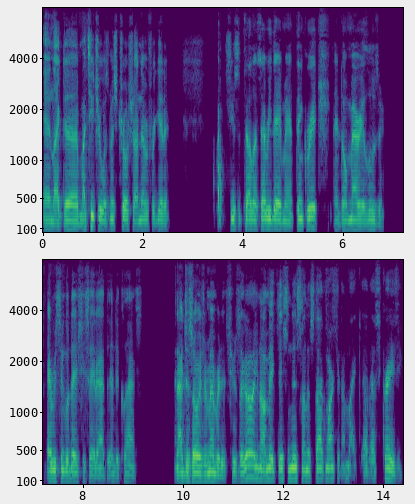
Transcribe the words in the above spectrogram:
and like the my teacher was Miss Trosha. I'll never forget her. She used to tell us every day, man, think rich and don't marry a loser. Every single day she said that at the end of class. And I just always remembered it. She was like, Oh, you know, I make this and this on the stock market. I'm like, oh, that's crazy.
